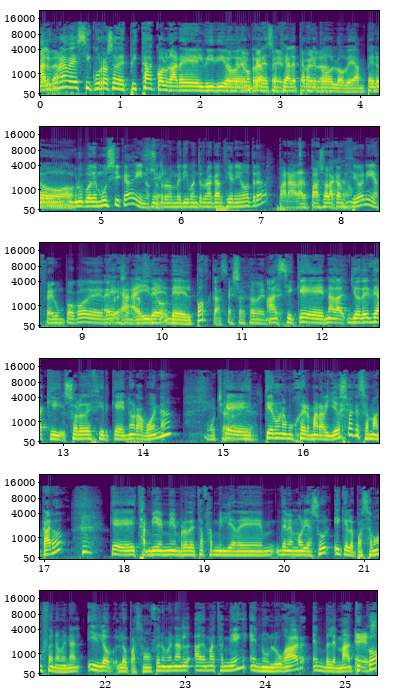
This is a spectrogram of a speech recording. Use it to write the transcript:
Alguna vez si Curro se despista colgaré el vídeo en redes sociales para que todos lo vean, pero... Un, grupo de música y nosotros nos metimos entre una canción y otra para dar paso a la canción y hacer un poco de, de eh, Ahí del podcast. Exactamente. Así que nada, yo desde aquí solo decir que enhorabuena, Muchas que tiene una mujer maravillosa que se llama Caro, que es también miembro de esta familia de, Memoria Sur y que lo pasamos fenomenal. Y lo, pasamos fenomenal además también en un lugar emblemático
